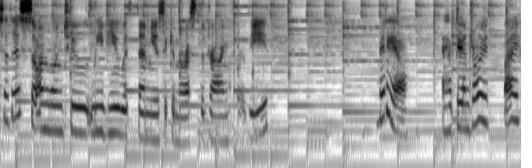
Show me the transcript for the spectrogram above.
to this, so I'm going to leave you with the music and the rest of the drawing for the video. I hope you enjoyed. Bye!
